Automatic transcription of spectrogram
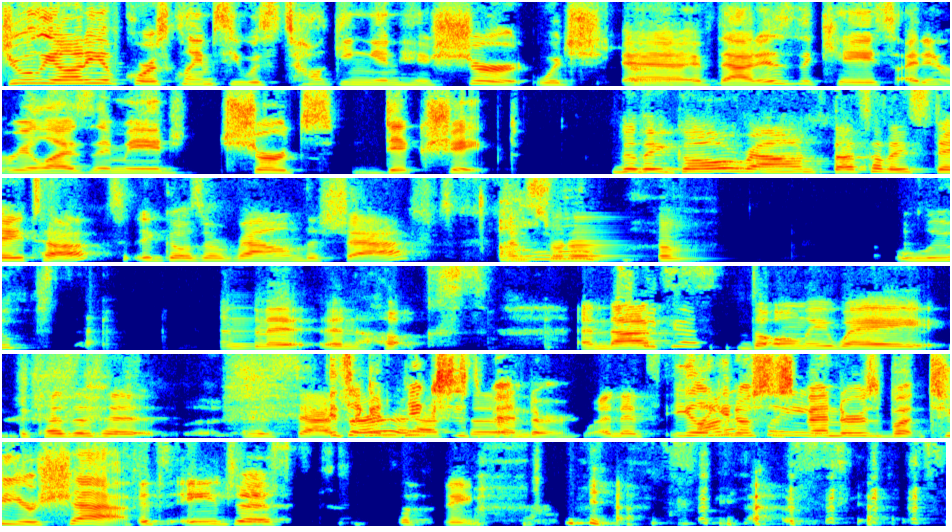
Giuliani, of course, claims he was tucking in his shirt, which, uh, if that is the case, I didn't realize they made shirts dick shaped. No, they go around. That's how they stay tucked. It goes around the shaft and sort Oh. of loops and it and hooks. And that's like the only way because of his his stature. It's like a dick has to- suspender. and it's You like, you know, suspenders, but to your shaft. It's ageist to think. yes, yes, yes.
